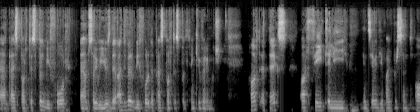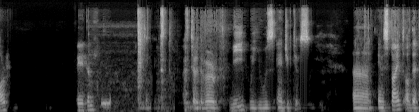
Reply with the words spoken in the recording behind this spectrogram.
uh, past participle before. uh, I'm sorry, we use the adverb before the past participle. Thank you very much. Heart attacks are fatally in 75% or Fatal. after the verb be, we use adjectives. Um, in spite of the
